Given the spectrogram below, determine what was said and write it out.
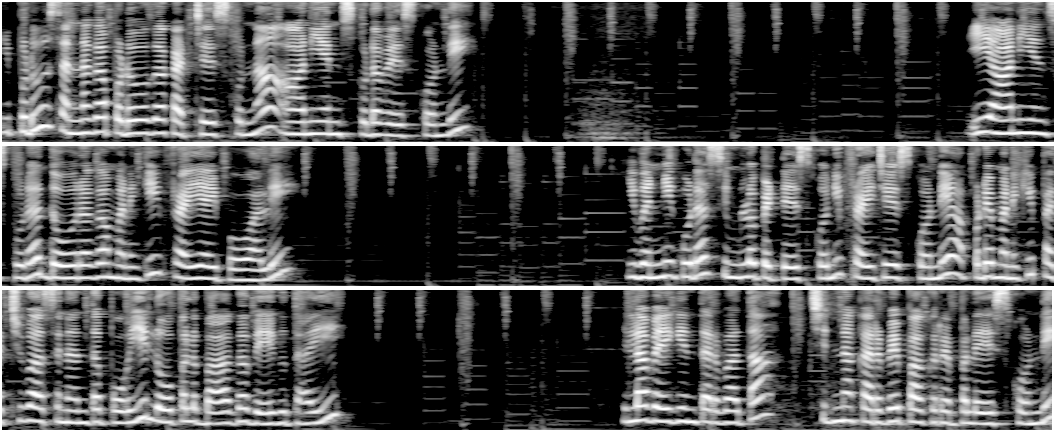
ఇప్పుడు సన్నగా పొడవుగా కట్ చేసుకున్న ఆనియన్స్ కూడా వేసుకోండి. ఈ ఆనియన్స్ కూడా దోరగా మనకి ఫ్రై అయిపోవాలి. ఇవన్నీ కూడా సిమ్లో పెట్టేసుకొని ఫ్రై చేసుకోండి. అప్పుడే మనకి పచ్చివాసన అంతా పోయి లోపల బాగా వేగుతాయి. ఇలా వేగిన తర్వాత చిన్న కరివేపాకు రెబ్బలు వేసుకోండి.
